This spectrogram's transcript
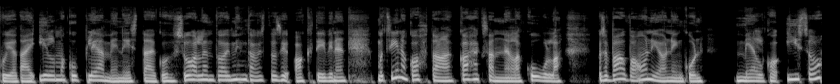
kun jotain ilmakuplia menisi tai kun suolen toiminta olisi tosi aktiivinen. Mutta siinä kohtaa kahdeksannella kuulla, kun se vauva on jo niin kuin melko iso,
